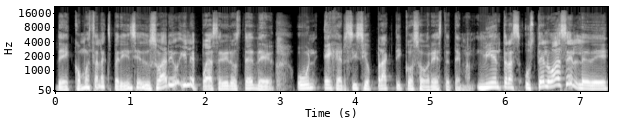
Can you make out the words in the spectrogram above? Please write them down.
de cómo está la experiencia de usuario y le pueda servir a usted de un ejercicio práctico sobre este tema. Mientras usted lo hace, le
